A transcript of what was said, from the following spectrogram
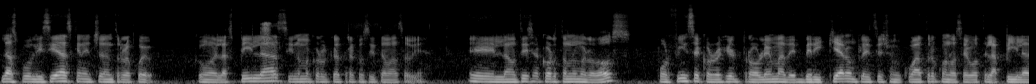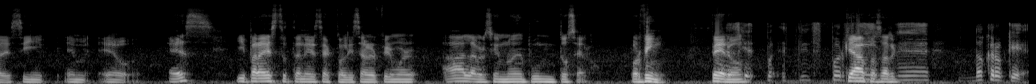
las publicidades que han hecho dentro del juego. Como de las pilas y no me acuerdo qué otra cosita más había. Eh, la noticia corta número 2. Por fin se corrigió el problema de briquear un PlayStation 4 cuando se agote la pila de CMOS. Y para esto tenéis que actualizar el firmware a la versión 9.0. Por fin. Pero, pues, ¿qué va a pasar? Eh, no creo que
